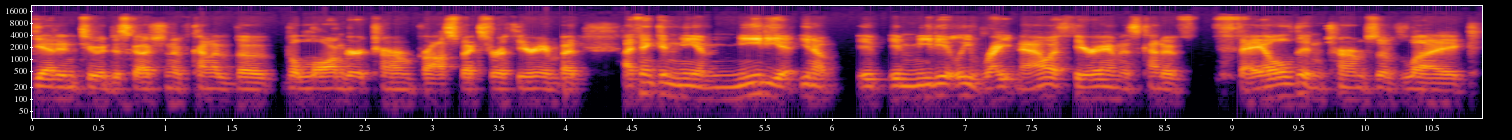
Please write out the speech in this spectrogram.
get into a discussion of kind of the the longer term prospects for ethereum but i think in the immediate you know i immediately right now ethereum has kind of failed in terms of like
